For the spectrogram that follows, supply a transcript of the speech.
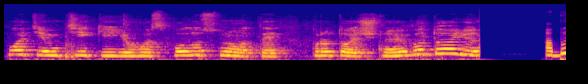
потім тільки його сполоснути проточною водою. Аби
